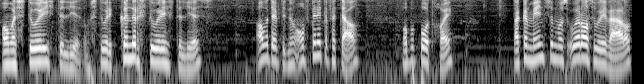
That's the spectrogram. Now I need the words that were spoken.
Om 'n stories te lees, om storie kinderstories te lees. Al wat hy het te doen, of net te vertel op 'n pot gooi. Dan kan mense mos oral oor die wêreld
